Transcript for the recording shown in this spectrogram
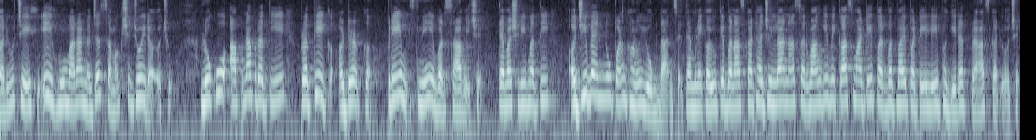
કર્યું છે, એ હું મારા નજર સમક્ષ જોઈ રહ્યો છું. લોકો આપના પ્રત્યે પ્રત્યેક અઢળક પ્રેમ, સ્નેહ વરસાવે છે. તેમાં શ્રીમતી અજીબેનનું પણ ઘણું યોગદાન છે. તેમણે કહ્યું કે બનાસકાંઠા જિલ્લાના સર્વાંગી વિકાસ માટે પરબતભાઈ પટેલે ભગીરથ પ્રયાસ કર્યો છે.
